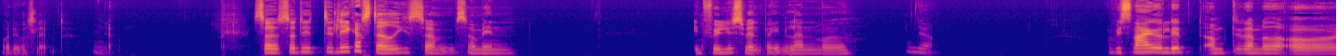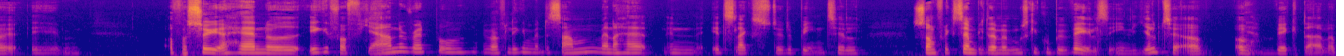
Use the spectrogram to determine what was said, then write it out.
hvor det var slemt. Ja. Så, så det, det ligger stadig som, som en, en følgesvend på en eller anden måde. Ja. Og vi snakkede lidt om det der med at, øh, at forsøge at have noget, ikke for at fjerne Red Bull, i hvert fald ikke med det samme, men at have en, et slags støtteben til, som for eksempel det der med måske kunne bevægelse egentlig hjælpe til at, at. Ja. vække dig eller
